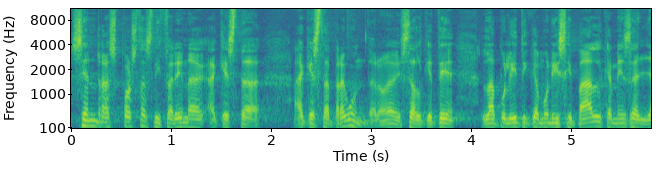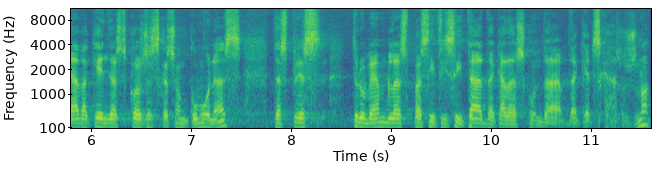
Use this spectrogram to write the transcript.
100 respostes diferents a aquesta, a aquesta pregunta. No? És el que té la política municipal, que més enllà d'aquelles coses que són comunes, després trobem l'especificitat de cadascun d'aquests casos. No?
